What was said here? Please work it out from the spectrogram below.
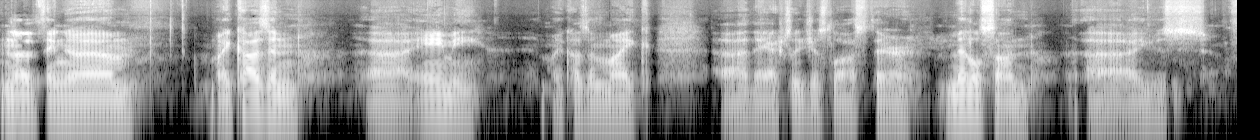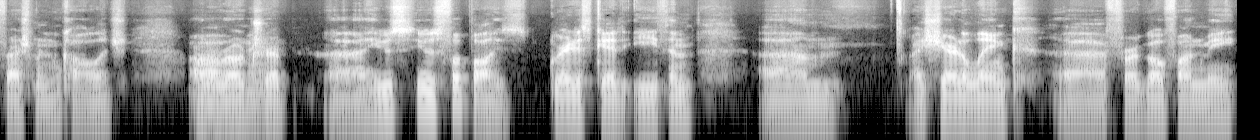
Another thing, um, my cousin uh, Amy, my cousin Mike, uh, they actually just lost their middle son. Uh, he was freshman in college on oh, a road man. trip. Uh, he was he was football. He's greatest kid, Ethan. Um, I shared a link uh, for a GoFundMe.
